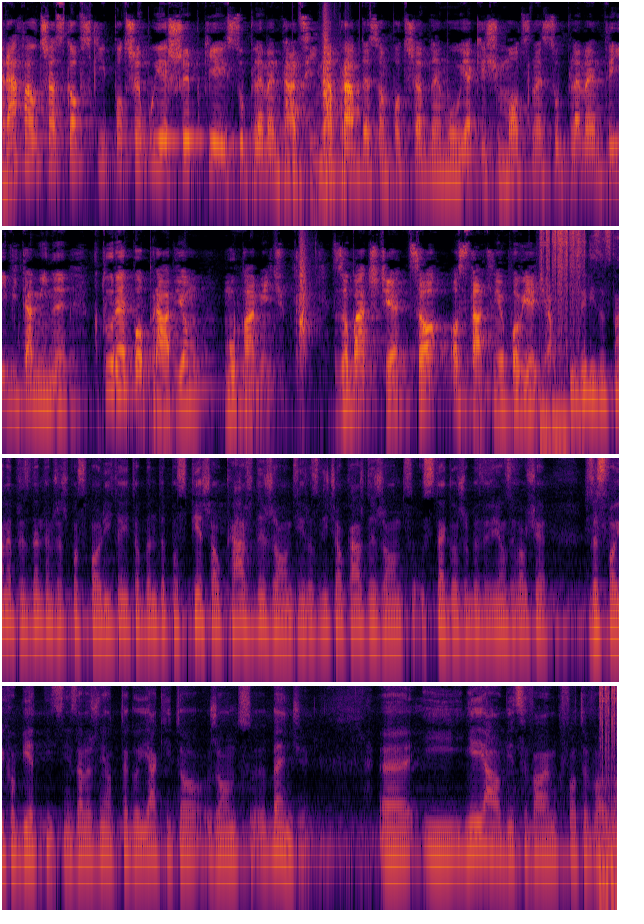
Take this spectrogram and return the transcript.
Rafał Trzaskowski potrzebuje szybkiej suplementacji. Naprawdę są potrzebne mu jakieś mocne suplementy i witaminy, które poprawią mu pamięć. Zobaczcie, co ostatnio powiedział. Jeżeli zostanę prezydentem Rzeczpospolitej, to będę pospieszał każdy rząd i rozliczał każdy rząd z tego, żeby wywiązywał się ze swoich obietnic, niezależnie od tego, jaki to rząd będzie. E, I nie ja obiecywałem kwotę wolną,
